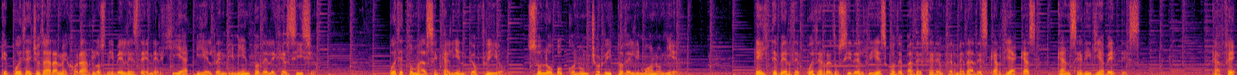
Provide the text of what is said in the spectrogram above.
que puede ayudar a mejorar los niveles de energía y el rendimiento del ejercicio. Puede tomarse caliente o frío, solo o con un chorrito de limón o miel. El té verde puede reducir el riesgo de padecer enfermedades cardíacas, cáncer y diabetes. Café.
